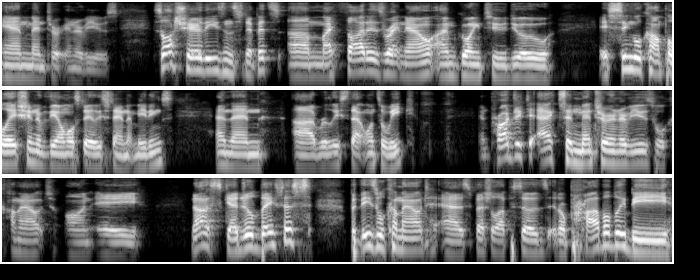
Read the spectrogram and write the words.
and mentor interviews. So I'll share these in snippets. Um, my thought is right now I'm going to do a single compilation of the almost daily stand-up meetings, and then uh, release that once a week. And Project X and mentor interviews will come out on a not a scheduled basis, but these will come out as special episodes. It'll probably be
